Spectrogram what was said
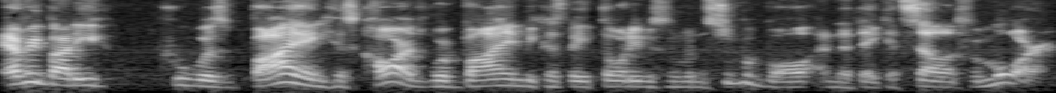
everybody who was buying his cards were buying because they thought he was going to win the Super Bowl and that they could sell it for more.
